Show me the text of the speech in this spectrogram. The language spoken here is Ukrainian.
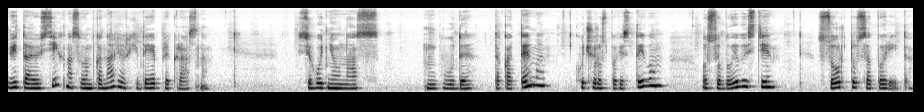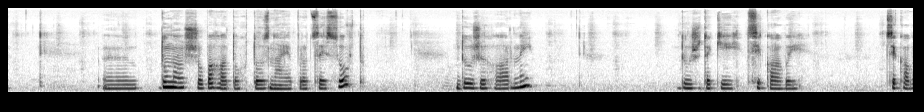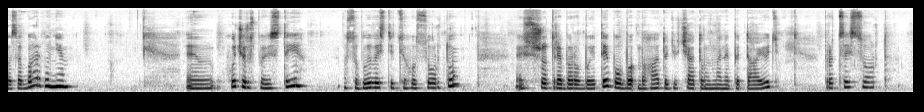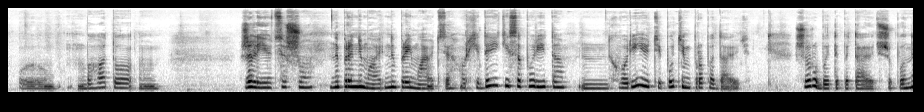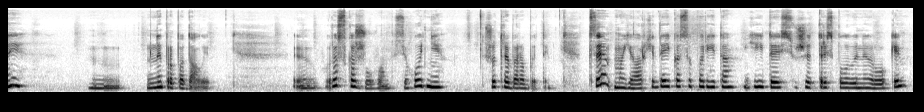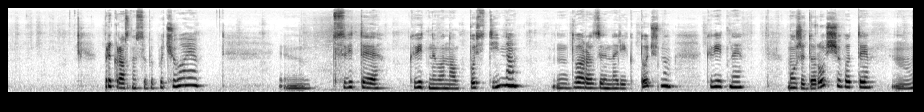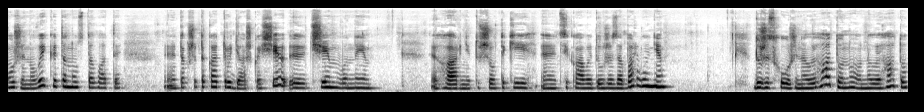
Вітаю всіх на своєму каналі Орхідея Прекрасна. Сьогодні у нас буде така тема. Хочу розповісти вам особливості сорту Сапоріта. Е, Думаю, що багато хто знає про цей сорт. Дуже гарний, дуже такий цікавий, цікаве забарвлення. Е, Хочу розповісти особливості цього сорту, е, що треба робити, бо багато дівчат у мене питають про цей сорт. Е, Багато жаліються, що не, приймають, не приймаються орхідейки сапоріта, хворіють і потім пропадають. Що робити, питають, щоб вони не пропадали. Е, Розкажу вам сьогодні, що треба робити. Це моя орхідейка сапоріта, їй десь вже 3,5 роки. Прекрасно себе почуває. Е, Цвіте, квітне вона постійно, два рази на рік точно квітне, може дорощувати, може новий квітонос давати. Е, Так що така трудяшка. Ще чим вони гарні, то що такі е, цікаве дуже забарвлення. Дуже схоже на легато, ну не легато,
